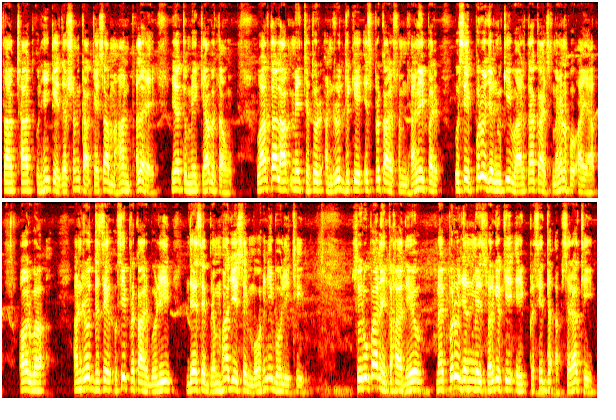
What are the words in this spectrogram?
साक्षात उन्हीं के दर्शन का कैसा महान फल है, यह तुम्हें क्या बताऊँ? वार्तालाप में चतुर अनिरुद्ध के इस प्रकार समझाने पर उसे पूर्व जन्म की वार्ता का स्मरण हो आया और वह अनिरुद्ध से उसी प्रकार बोली, जैसे ब्रह्मा जी से मोहिनी बोली थी। स्वरूपा ने कहा, देव, मैं पूर्व जन्म में स्वर्ग की एक प्रसिद्ध अप्सरा थी।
